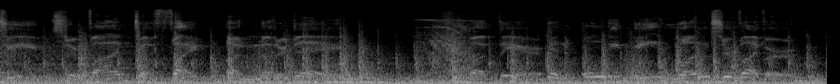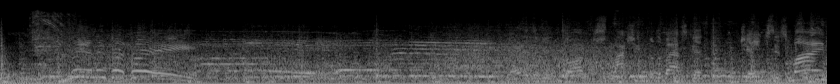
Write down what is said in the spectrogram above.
teams survived to fight another day. But there can only be one survivor. Really basket. Changed his mind,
